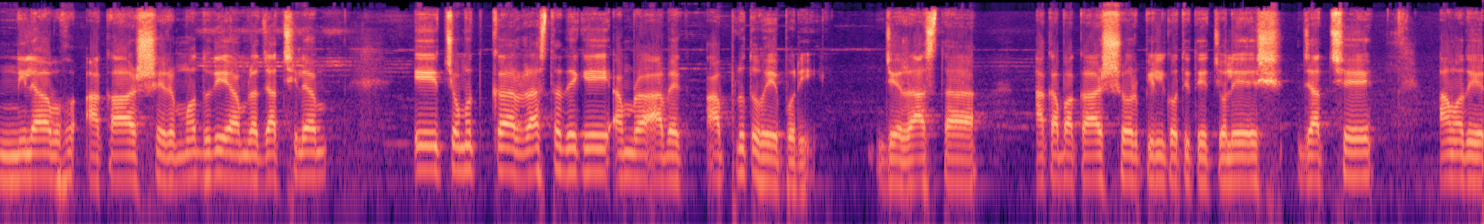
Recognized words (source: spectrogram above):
নীলাভ আকাশের মধ্য দিয়ে আমরা যাচ্ছিলাম। এই চমৎকার রাস্তা দেখেই আমরা আবেগ আপ্লুত হয়ে পড়ি। যে রাস্তা আঁকাবাঁকা সরপিল গতিতে চলে যাচ্ছে আমাদের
